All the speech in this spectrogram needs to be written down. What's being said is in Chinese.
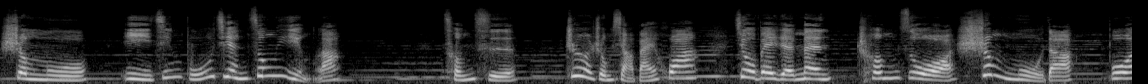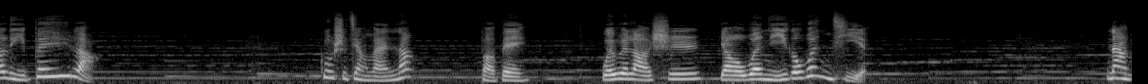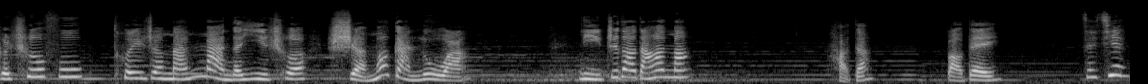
圣母已经不见踪影了。从此，这种小白花就被人们。称作圣母的玻璃杯了。故事讲完了，宝贝，维维老师要问你一个问题：那个车夫推着满满的一车什么赶路啊？你知道答案吗？好的，宝贝，再见。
